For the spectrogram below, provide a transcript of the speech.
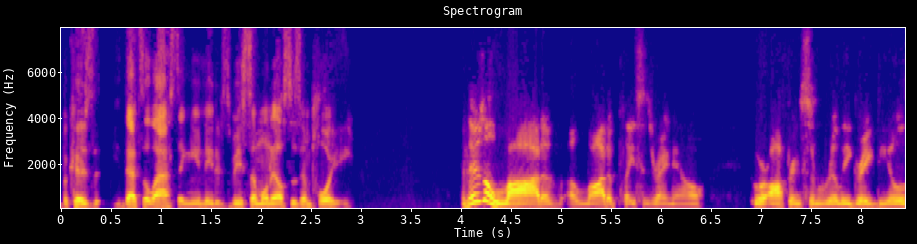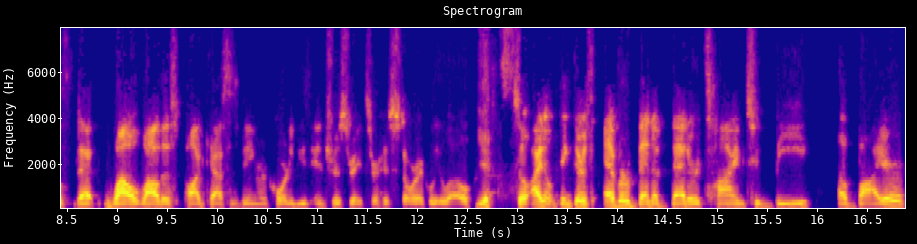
because that's the last thing you needed to be someone else's employee. And there's a lot of a lot of places right now who are offering some really great deals that while while this podcast is being recorded these interest rates are historically low. Yes. So i don't think there's ever been a better time to be a buyer.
